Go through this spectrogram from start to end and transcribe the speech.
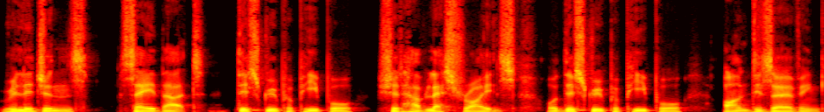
religions say that this group of people should have less rights or this group of people aren't deserving.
